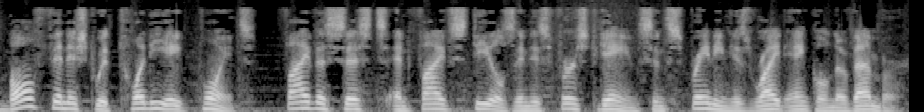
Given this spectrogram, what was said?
Ball finished with 28 points, 5 assists and 5 steals in his first game since spraining his right ankle November.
